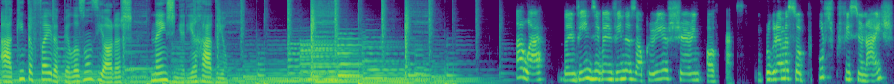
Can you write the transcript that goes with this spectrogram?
à quinta-feira pelas 11 horas, na Engenharia Rádio. Olá, bem-vindos e bem-vindas ao Career Sharing Podcast, um programa sobre percursos profissionais,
